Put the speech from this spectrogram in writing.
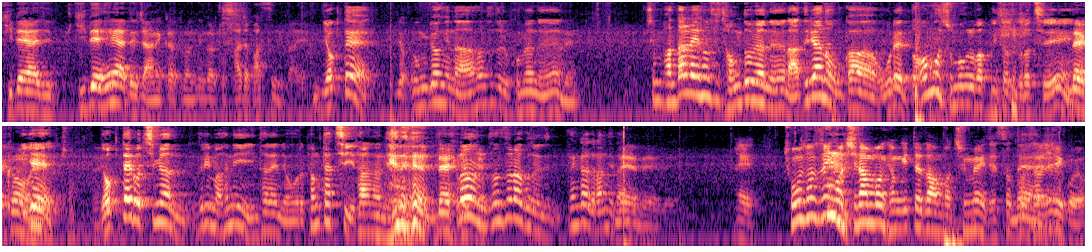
기대해야지 기대해야 되지 않을까 그런 생각을 좀 가져봤습니다. 예. 역대 용병이나 선수들 보면은 네. 지금 반달레이 선수 정도면은 아드리아노가 올해 너무 주목을 받고 있어서 그렇지. 네, 그런 이게 건 그렇죠. 네. 역대로 치면 흔히 말- 흔히 인터넷 용어로 평타치 이상은 되는 네. 그런 선수라고 저는 생각을 합니다. 네, 네, 네. 네. 좋은 선수인 건 지난번 경기 때도 한번 증명이 됐었던 네. 사실이고요.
